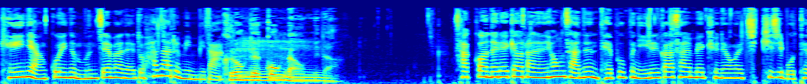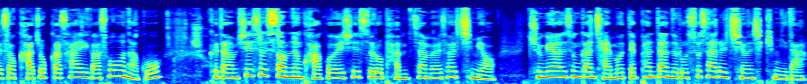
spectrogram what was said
개인이 안고 있는 문제만 해도 한아름입니다. 그런 게꼭 음. 나옵니다. 사건을 해결하는 형사는 대부분 일과 삶의 균형을 지키지 못해서 가족과 사이가 소원하고 그 다음 씻을 수 없는 과거의 실수로 밤잠을 설치며 중요한 순간 잘못된 판단으로 수사를 지연시킵니다.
